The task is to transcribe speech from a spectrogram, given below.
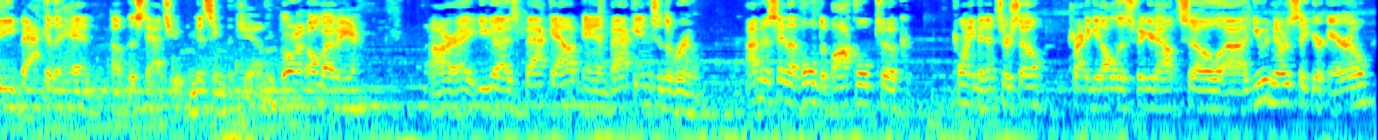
the back of the head of the statue, missing the gem. Alright, I'm out of here. All right, you guys back out and back into the room. I'm going to say that whole debacle took 20 minutes or so trying to get all this figured out. So uh, you would notice that your arrow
